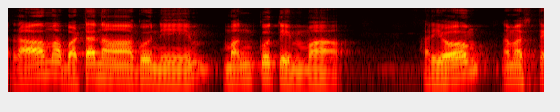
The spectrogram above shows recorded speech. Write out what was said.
ರಾಮ ಭಟನಾಗು ನೀಂ ಮಂಕುತಿಮ್ಮ. ಹರಿ ಓಂ ನಮಸ್ತೆ.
